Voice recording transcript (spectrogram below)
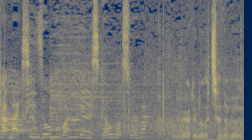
That Maxine's the only one with any skill whatsoever. If only we had another ten of her.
